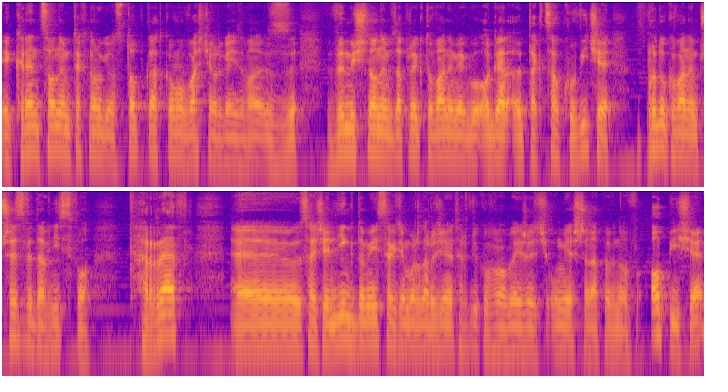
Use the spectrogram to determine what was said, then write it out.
y, kręconym technologią stopklatkową, właśnie organizowanym, z wymyślonym, zaprojektowanym, jakby tak całkowicie produkowanym przez wydawnictwo Tref. E, Słuchajcie, link do miejsca, gdzie można rodzinę Treflików obejrzeć, umieszczę na pewno w opisie.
